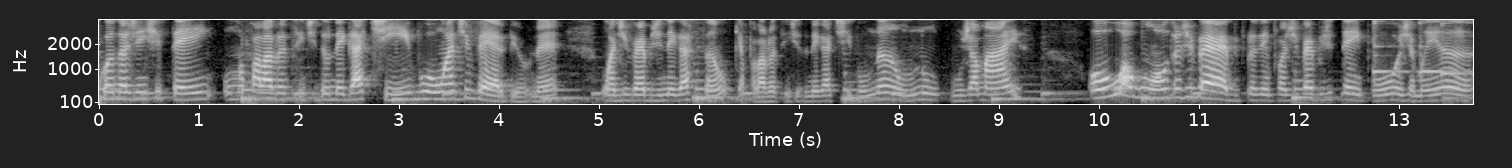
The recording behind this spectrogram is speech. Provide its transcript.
quando a gente tem uma palavra de sentido negativo ou um advérbio, né? Um advérbio de negação, que é a palavra de sentido negativo, um não, um nunca, um jamais, ou algum outro advérbio, por exemplo, advérbio de tempo, hoje, amanhã,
